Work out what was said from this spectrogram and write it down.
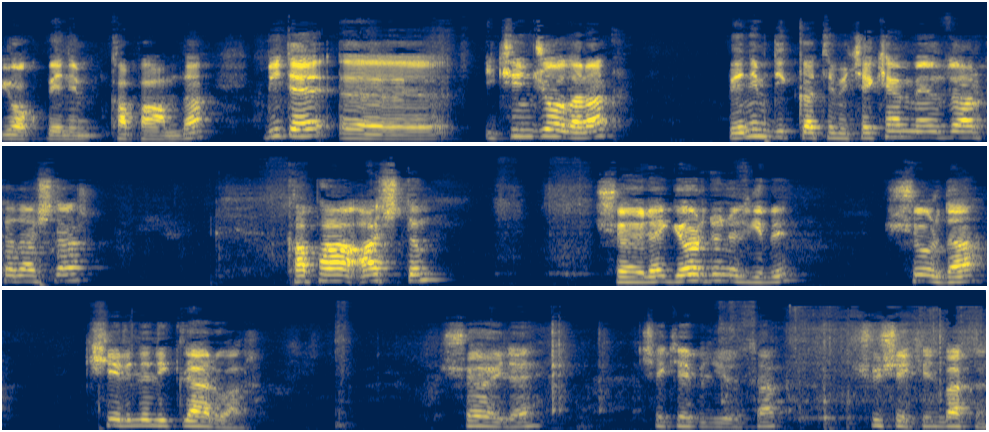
yok benim kapağımda. Bir de e, ikinci olarak benim dikkatimi çeken mevzu arkadaşlar. Kapağı açtım. Şöyle gördüğünüz gibi şurada kirlilikler var. Şöyle çekebiliyorsak şu şekil bakın.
